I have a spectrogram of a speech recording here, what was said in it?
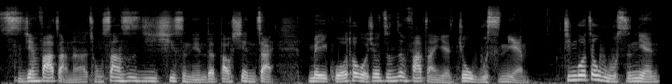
时间发展呢，从上世纪七十年代到现在，美国脱口秀真正发展也就五十年。经过这五十年。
